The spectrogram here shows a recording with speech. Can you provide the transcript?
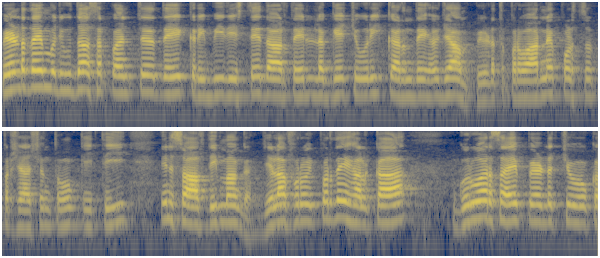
ਪਿੰਡ ਦੇ ਮੌਜੂਦਾ ਸਰਪੰਚ ਦੇ ਕਰੀਬੀ ਰਿਸ਼ਤੇਦਾਰ ਤੇ ਲੱਗੇ ਚੋਰੀ ਕਰਨ ਦੇ ਇਲਜ਼ਾਮ ਪੀੜਤ ਪਰਿਵਾਰ ਨੇ ਪੁਲਿਸ ਪ੍ਰਸ਼ਾਸਨ ਤੋਂ ਕੀਤੀ ਇਨਸਾਫ ਦੀ ਮੰਗ। ਜ਼ਿਲ੍ਹਾ ਫਿਰੋਜ਼ਪੁਰ ਦੇ ਹਲਕਾ ਗੁਰੂਹਰ ਸਾਹਿਬ ਪਿੰਡ ਚੋਕ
